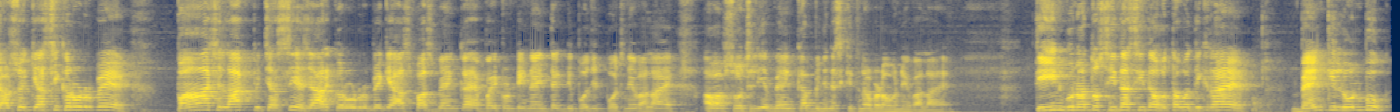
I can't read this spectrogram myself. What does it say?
चार सौ इक्यासी करोड़ रुपए पाँच लाख पिचासी हज़ार करोड़ रुपए के आसपास बैंक का एफ़ आई ट्वेंटी नाइन तक डिपॉजिट पहुँचने वाला है। अब आप सोच लिए, बैंक का बिज़नेस कितना बड़ा होने वाला है। तीन गुना तो सीधा सीधा होता हुआ दिख रहा है। बैंक की लोन बुक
